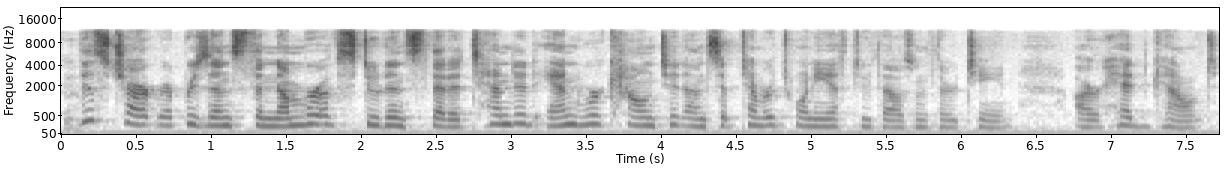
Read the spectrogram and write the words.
This chart represents the number of students that attended and were counted on September 20th, 2013, our head count.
